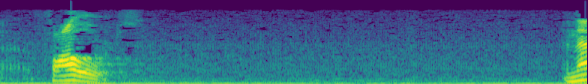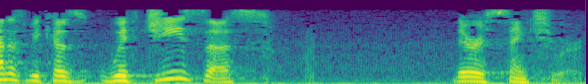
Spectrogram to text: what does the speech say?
uh, followers. And that is because with Jesus, there is sanctuary.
